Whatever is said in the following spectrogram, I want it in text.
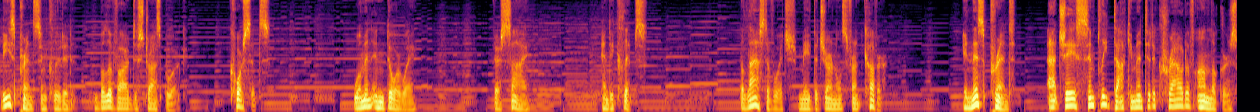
These prints included Boulevard de Strasbourg, Corsets, Woman in Doorway, Versailles, and Eclipse, the last of which made the journal's front cover. In this print, Atget simply documented a crowd of onlookers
